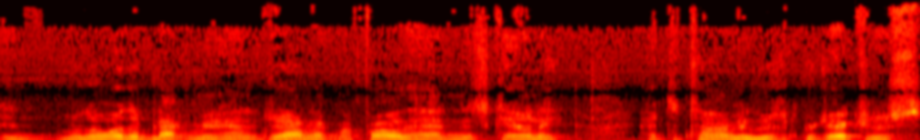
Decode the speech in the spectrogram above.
in well, no other black man had a job like my father had in this county at the time he was a projectionist.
